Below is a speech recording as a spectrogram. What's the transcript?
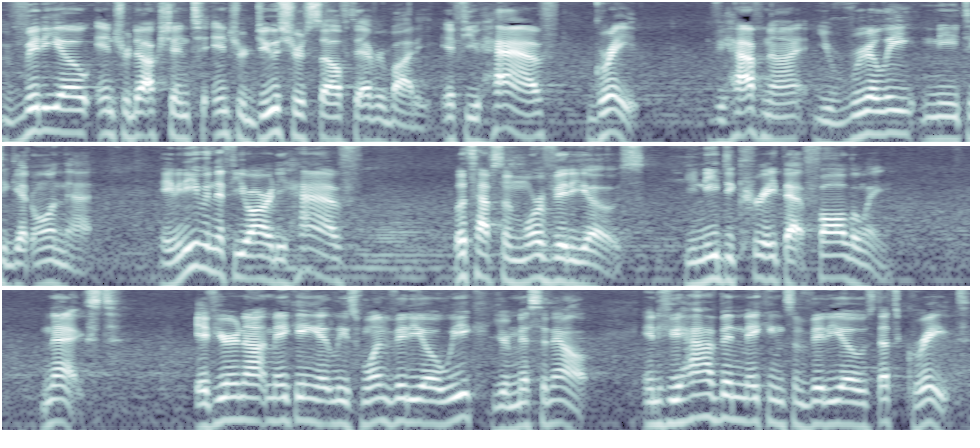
video introduction to introduce yourself to everybody? If you have, great. If you have not, you really need to get on that. And even if you already have, let's have some more videos. You need to create that following. Next, if you're not making at least one video a week, you're missing out. And if you have been making some videos, that's great.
